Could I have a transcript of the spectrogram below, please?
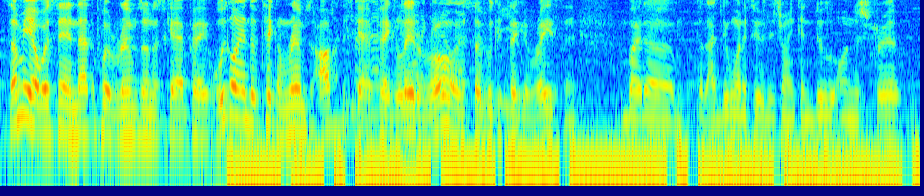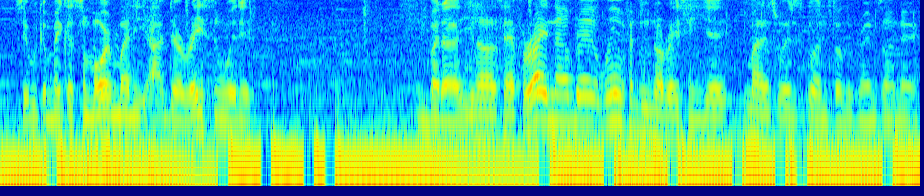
Some of y'all were saying not to put rims on the scat pack. We're gonna end up taking rims off the scat pack later on so we can take it racing. But um, cause I do want to see what this joint can do on the strip. See if we can make us some more money out there racing with it. But uh, you know what I'm saying? For right now, bro, we ain't finna do no racing yet. Might as well just go ahead and throw the rims on there.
